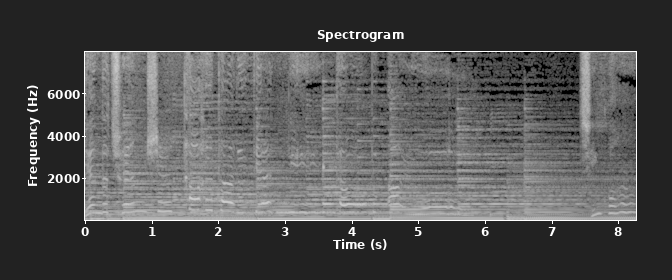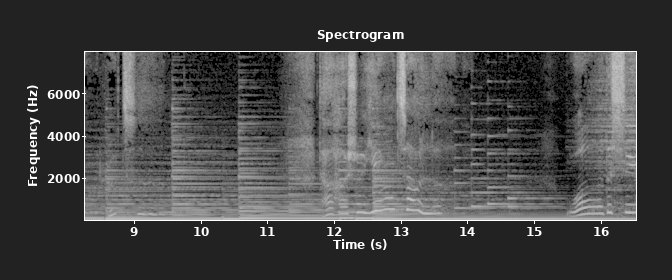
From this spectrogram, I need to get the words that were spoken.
演的全是他和她的电影他不爱我尽管如此。还是赢走了我的心。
